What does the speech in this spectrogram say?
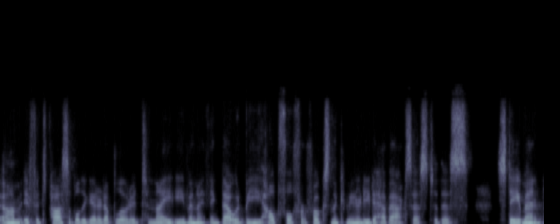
um, if it's possible to get it uploaded tonight even, I think that would be helpful for folks in the community to have access to this statement.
